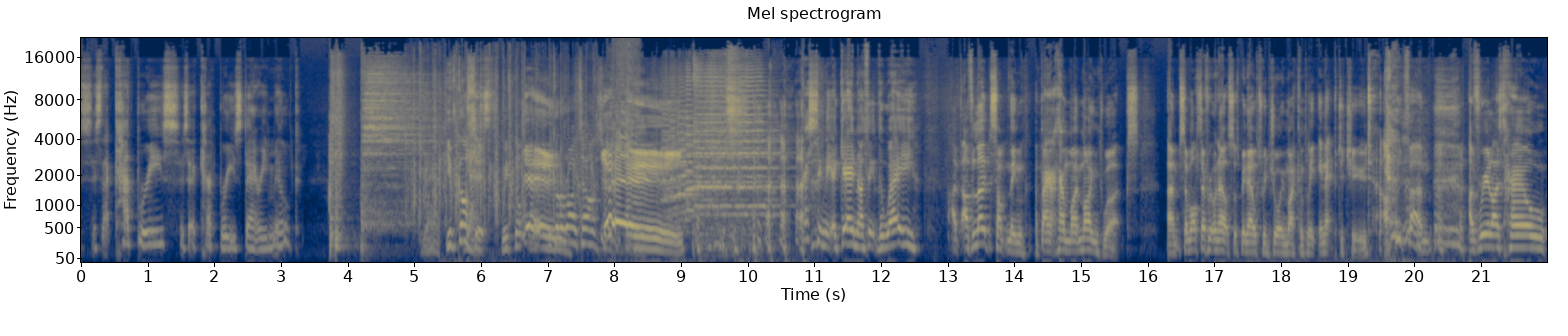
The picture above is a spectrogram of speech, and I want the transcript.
Was. Is that Cadbury's? Is it a Cadbury's Dairy Milk? Yeah. You've got Yes. it. We've got. Yay. We've got a right answer. Yay! Interestingly, again, I think the way I've, I've learned something about how my mind works. Um, so whilst everyone else has been able to enjoy my complete ineptitude, I've um, I've realised how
